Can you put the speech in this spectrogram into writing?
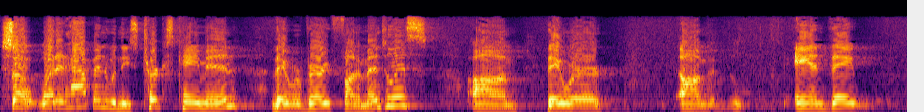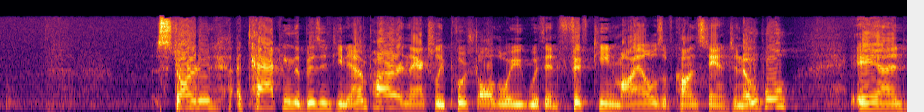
so what had happened when these Turks came in, they were very fundamentalists. Um, they were um, and they started attacking the Byzantine Empire, and they actually pushed all the way within 15 miles of Constantinople. And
